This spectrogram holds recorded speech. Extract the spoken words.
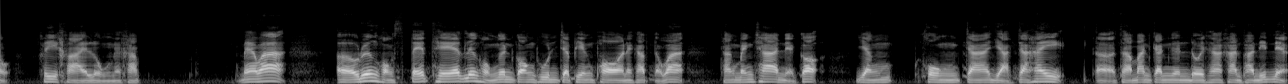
-19 คลี่คลายลงนะครับ แม้ว่าเเรื่องของ state test เรื่องของเงินกองทุนจะเพียงพอนะครับ แต่ว่าทางแบงก์ชาติเนี่ยก็ยังคงจะอยากจะให้สถาบันการเงินโดยธนาคารพาณิชย์เนี่ย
